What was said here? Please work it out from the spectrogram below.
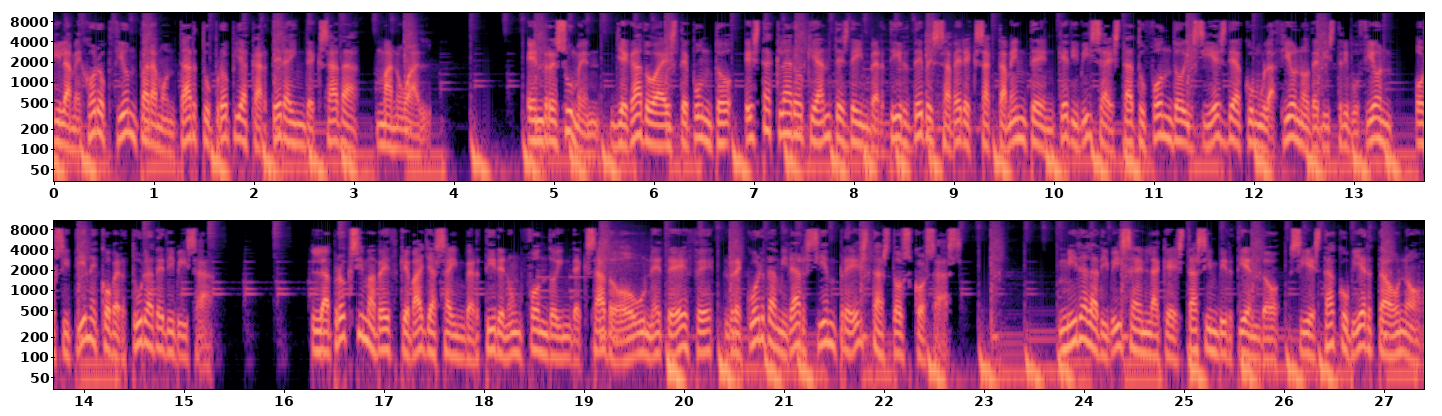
y la mejor opción para montar tu propia cartera indexada, manual. En resumen, llegado a este punto, está claro que antes de invertir debes saber exactamente en qué divisa está tu fondo y si es de acumulación o de distribución, o si tiene cobertura de divisa. La próxima vez que vayas a invertir en un fondo indexado o un ETF, recuerda mirar siempre estas dos cosas. Mira la divisa en la que estás invirtiendo, si está cubierta o no,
